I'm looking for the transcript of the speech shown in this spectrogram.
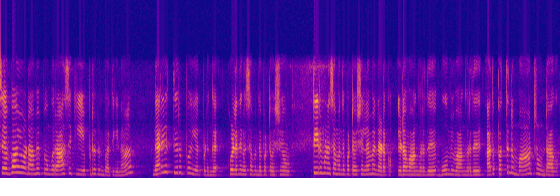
செவ்வாயோட அமைப்பு உங்கள் ராசிக்கு எப்படி இருக்குன்னு பார்த்தீங்கன்னா நிறைய திருப்பம் ஏற்படுங்க. குழந்தைகள் சம்மந்தப்பட்ட விஷயம் திருமணம் சம்மந்தப்பட்ட விஷயம் எல்லாமே நடக்கும். இடம் வாங்குறது பூமி வாங்குறது அதை பற்றின மாற்றம் உண்டாகும்.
